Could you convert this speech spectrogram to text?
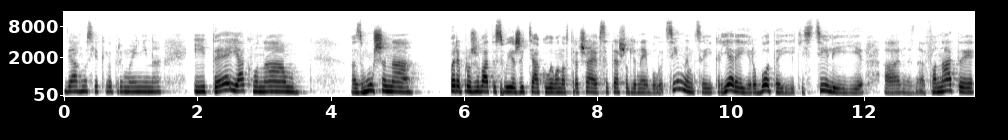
діагноз, який отримує Ніна. І те, як вона змушена перепроживати своє життя, коли вона втрачає все те, що для неї було цінним. Це її кар'єра, її робота, її якісь цілі, її не знаю, фанати.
